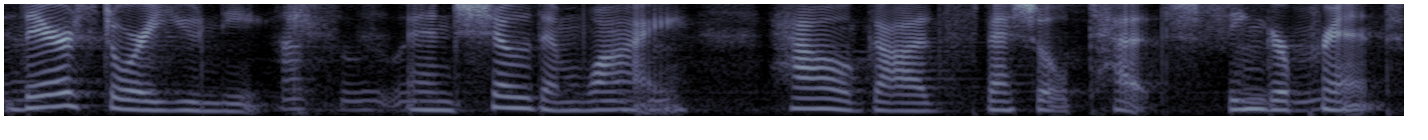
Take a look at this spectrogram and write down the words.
their story unique Absolutely. and show them why, mm-hmm. how God's special touch, mm-hmm. fingerprint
